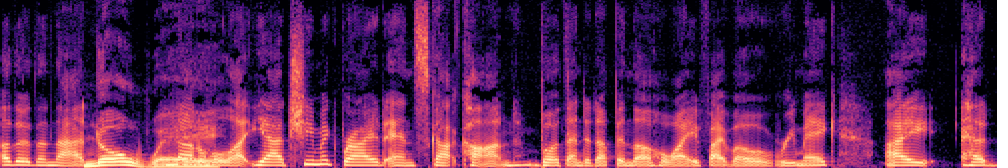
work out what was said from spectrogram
other than that, No way. Not a whole lot. Yeah, Chi McBride and Scott Caan both ended up in the Hawaii Five O remake. I had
